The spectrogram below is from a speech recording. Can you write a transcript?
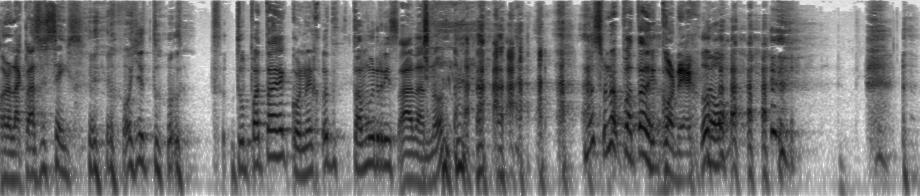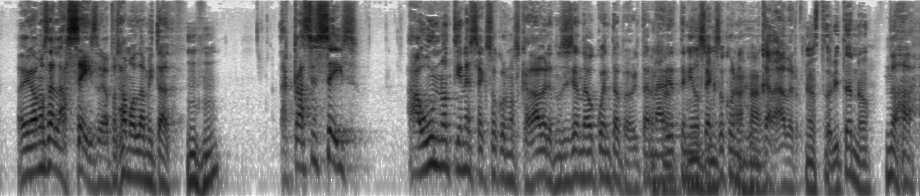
Ahora, la clase 6 Oye, tu, tu pata de conejo está muy rizada, ¿no? no es una pata de conejo. No. Llegamos a las seis, ya pasamos la mitad. La clase 6 aún no tiene sexo con los cadáveres. No sé si se han dado cuenta, pero ahorita nadie ha tenido sexo con ningún cadáver. Hasta ahorita no. Ajá.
